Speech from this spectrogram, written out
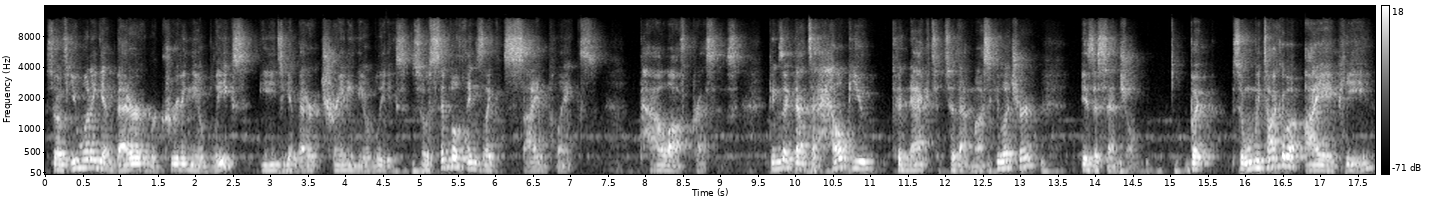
So if you want to get better at recruiting the obliques, you need to get better at training the obliques. So simple things like side planks, Pallof presses, things like that to help you connect to that musculature is essential. But so when we talk about IAP,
